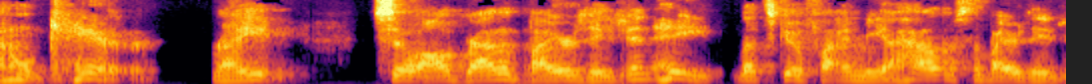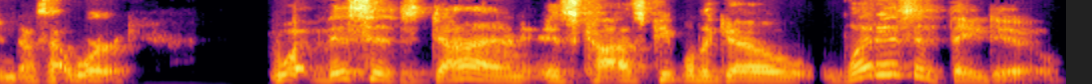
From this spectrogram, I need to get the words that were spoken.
I don't care. Right. So I'll grab a buyer's agent. Hey, let's go find me a house. The buyer's agent does that work. What this has done is caused people to go, what is it they do?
